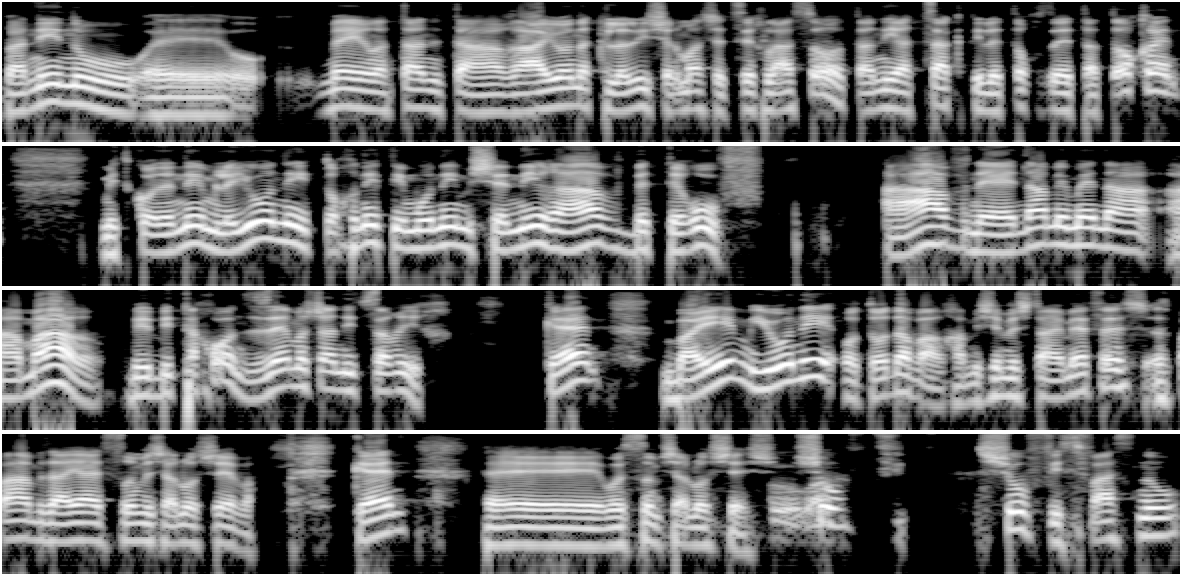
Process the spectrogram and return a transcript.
בנינו, אה, מאיר נתן את הרעיון הכללי של מה שצריך לעשות, אני הצגתי לתוך זה את התוכן, מתכוננים ליוני, תוכנית אימונים שניר אהב בטירוף. אהב, נהנה ממנה, אמר בביטחון, זה מה שאני צריך. כן? באים יוני, אותו דבר, 52-0, פעם זה היה 23-7, כן? אה, או 23-6. שוב, שוב פספסנו,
